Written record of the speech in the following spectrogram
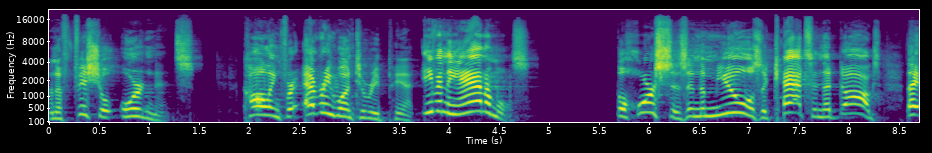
an official ordinance calling for everyone to repent, even the animals the horses and the mules, the cats and the dogs, they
